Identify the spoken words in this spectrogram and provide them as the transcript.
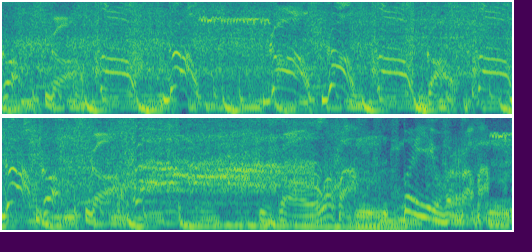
Гол! Гол! Гол! Гол! Гол! Гол! Гол! Гол! Гол! Гол! Голопом по Европам.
